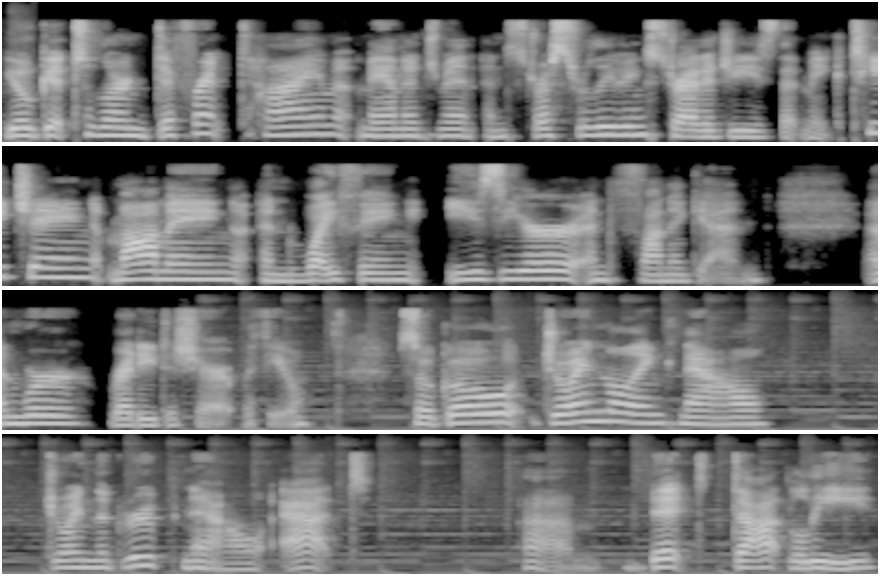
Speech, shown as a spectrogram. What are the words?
you'll get to learn different time management and stress relieving strategies that make teaching, momming, and wifing easier and fun again. And we're ready to share it with you. So go join the link now Join the group now at um, bit.ly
